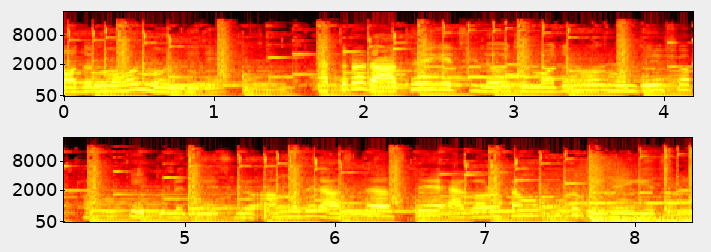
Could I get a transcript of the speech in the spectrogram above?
মদনমোহন মন্দিরে। এতটা রাত হয়ে গেছিল যে মদনমোহন মন্দিরে সব ঠাকুরকেই তুলে দিয়েছিল। আমাদের আস্তে আস্তে এগারোটা মতো তো বেজেই গেছিল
